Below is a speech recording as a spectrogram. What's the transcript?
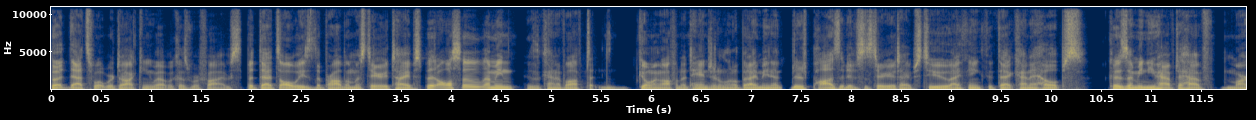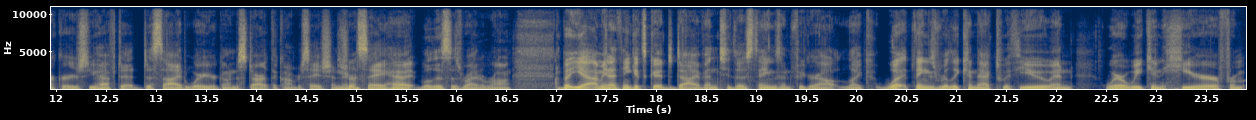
but that's what we're talking about because we're fives. But that's always the problem with stereotypes. But also, I mean, this is kind of off t- going off on a tangent a little, but I mean, there's positives to stereotypes too. I think that that kind of helps because I mean, you have to have markers. You have to decide where you're going to start the conversation Sure. and say, "Hey, well, this is right or wrong." But yeah, I mean, I think it's good to dive into those things and figure out like what things really connect with you and where we can hear from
